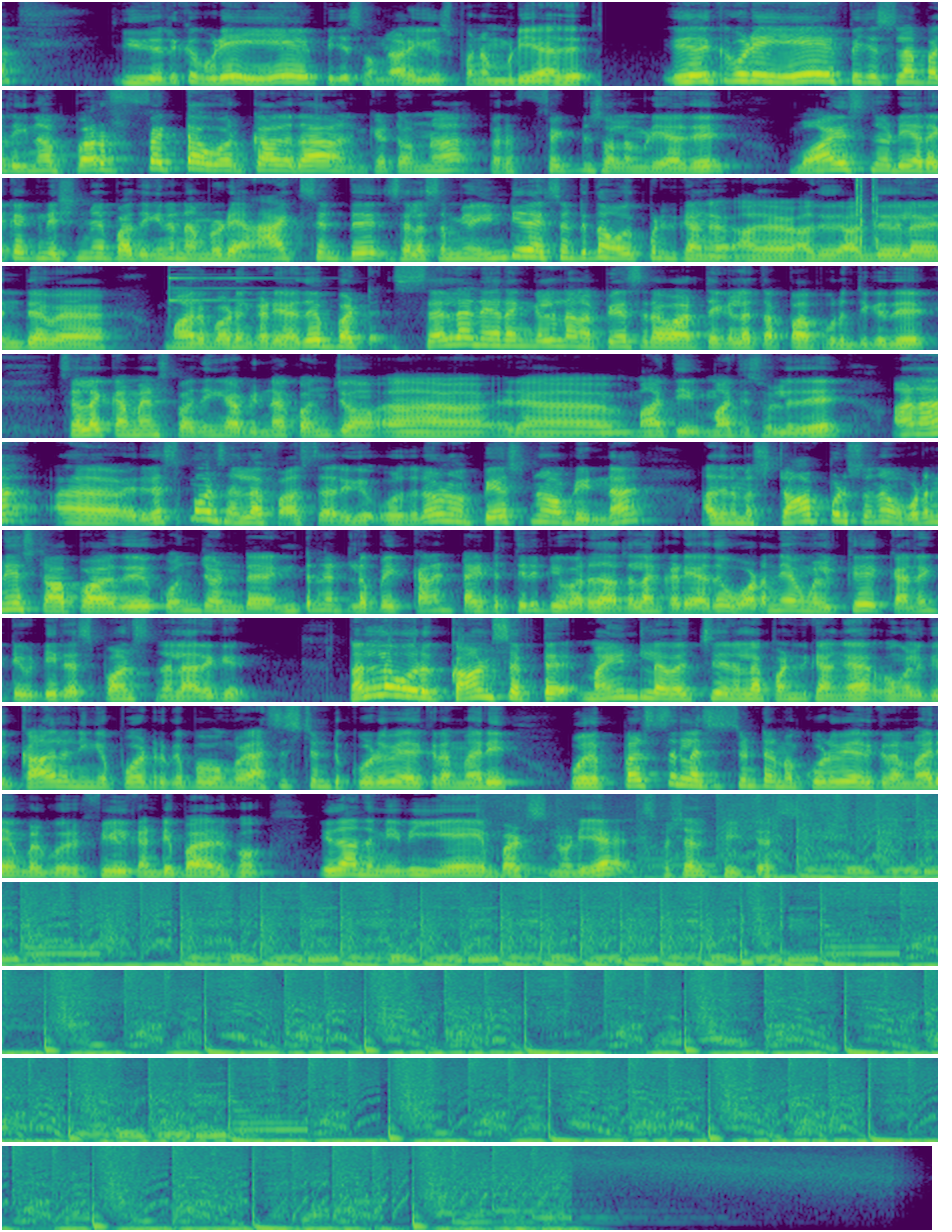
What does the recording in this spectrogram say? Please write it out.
இது இருக்கக்கூடிய ஏஐ உங்களால் யூஸ் பண்ண முடியாது. இது இருக்கக்கூடிய ஏஐ ஃபீச்சர்ஸ்லாம் பார்த்தீங்கன்னா பர்ஃபெக்டாக ஒர்க் ஆகுதா கேட்டோம்னா பர்ஃபெக்ட்னு சொல்ல முடியாது. வாய்ஸ்னுடைய ரெக்கக்னேஷனே பார்த்தீங்கன்னா நம்மளுடைய ஆக்சென்ட்டு சில சமயம் இந்தியன் ஆக்சென்ட் தான் ஒர்க் பண்ணியிருக்காங்க அது அது அதில் எந்த மாறுபாடும் கிடையாது. பட் சில நேரங்களில் நம்ம பேசுகிற வார்த்தைகளை தப்பாக புரிஞ்சுக்குது. சில கமெண்ட்ஸ் பார்த்தீங்க அப்படின்னா கொஞ்சம் மாற்றி மாற்றி சொல்லுது. ஆனால் ரெஸ்பான்ஸ் நல்லா ஃபாஸ்ட்டாக இருக்குது ஒரு தடவை நம்ம பேசணும் அப்படின்னா அதை நம்ம ஸ்டாப் பண்ண சொன்னால் உடனே ஸ்டாப் ஆகுது. கொஞ்சம் இந்த இன்டர்நெட்டில் போய் கனெக்ட் ஆகிட்டு திருப்பி வருது அதெல்லாம் கிடையாது. உடனே உங்களுக்கு கனெக்டிவிட்டி ரெஸ்பான்ஸ் நல்லா இருக்குது நல்ல ஒரு கான்செப்ட் மைண்டில் வச்சு நல்லா பண்ணியிருக்காங்க உங்களுக்கு காதில் நீங்கள் போட்டிருக்கப்போ உங்கள் அசிஸ்டன்ட் கூடவே இருக்கிற மாதிரி ஒரு பர்சனல் அசிஸ்டன்ட் நம்ம கூடவே இருக்கிற மாதிரி உங்களுக்கு ஒரு ஃபீல் கண்டிப்பாக இருக்கும். இதுதான் அந்த மேபி ஏஐ பட்ஸ்னுடைய ஸ்பெஷல் ஃபீச்சர்ஸ்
